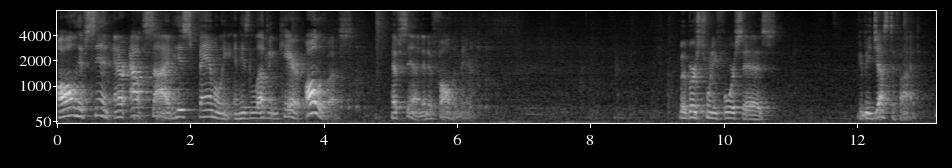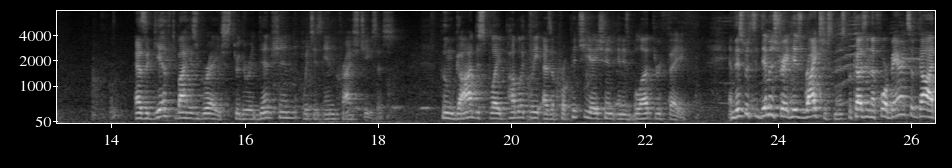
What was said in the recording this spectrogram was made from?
All have sinned and are outside his family and his loving care. All of us have sinned and have fallen there. But verse 24 says, You be justified as a gift by his grace through the redemption which is in Christ Jesus, whom God displayed publicly as a propitiation in his blood through faith. And this was to demonstrate his righteousness, because in the forbearance of God,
